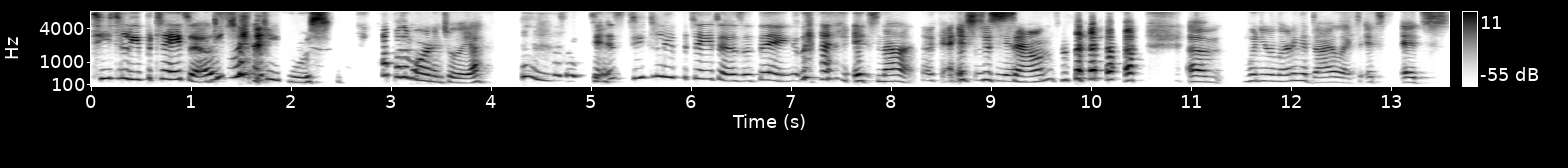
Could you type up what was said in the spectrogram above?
Teetily potatoes. Potatoes. Top of the morning to you. It's like, is teetily potatoes a thing? It's not. okay. it's just you. sound um when you're learning a dialect it's it's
